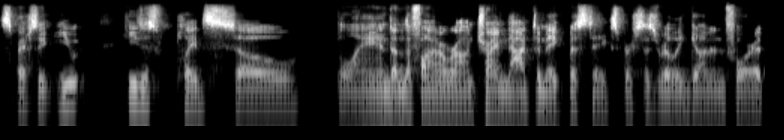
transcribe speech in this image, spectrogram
especially he, he just played so bland on the final round, trying not to make mistakes versus really gunning for it.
